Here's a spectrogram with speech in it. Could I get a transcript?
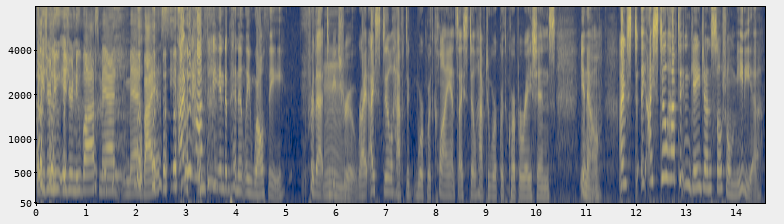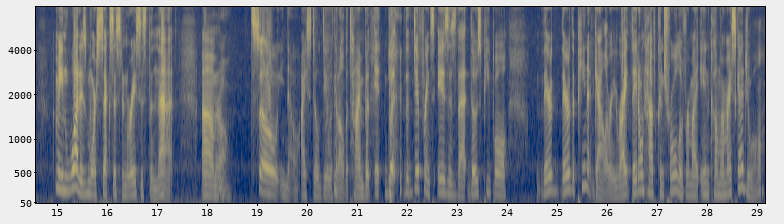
Like, is your new is your new boss mad mad bias? I would have to be independently wealthy for that to be mm. true, right? I still have to work with clients. I still have to work with corporations. You know, I'm st- I still have to engage on social media. I mean, what is more sexist and racist than that? Um, Girl. so you know i still deal with it all the time but it but the difference is is that those people they're they're the peanut gallery right they don't have control over my income or my schedule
